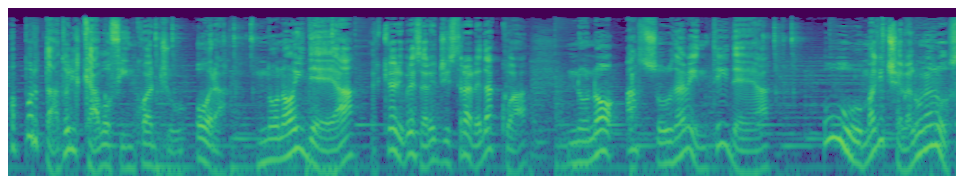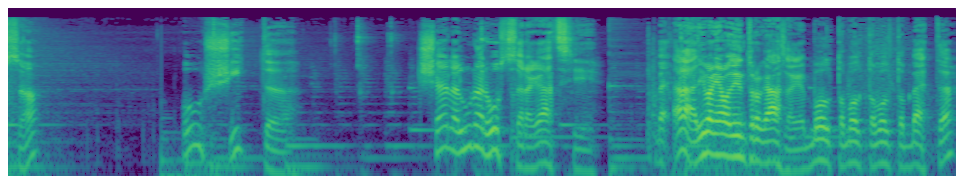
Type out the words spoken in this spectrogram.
ho portato il cavo fin qua giù. Ora, non ho idea, perché ho ripreso a registrare da qua, non ho assolutamente idea. Uh, ma che c'è, la luna rossa? Oh shit c'è la luna rossa, ragazzi. Beh, allora rimaniamo dentro casa, che è molto, molto, molto better.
